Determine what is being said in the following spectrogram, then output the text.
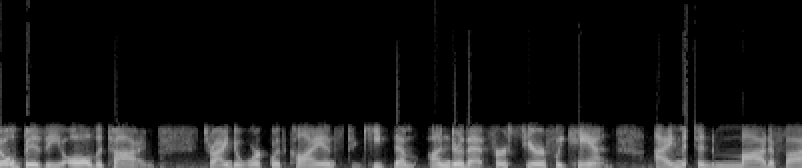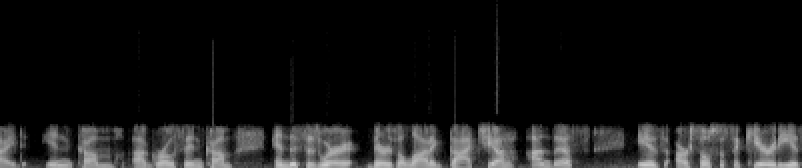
so busy all the time trying to work with clients to keep them under that first tier if we can. I mentioned modified income, uh, gross income, and this is where there's a lot of gotcha on this. Is our Social Security is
